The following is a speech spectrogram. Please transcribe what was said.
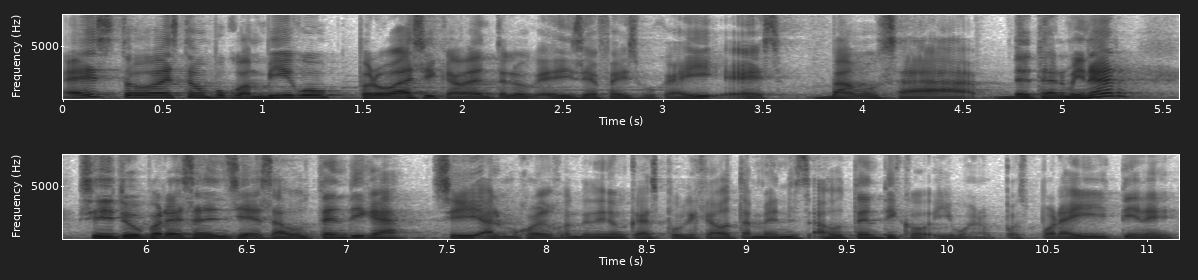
Esto está un poco ambiguo, pero básicamente lo que dice Facebook ahí es, vamos a determinar si tu presencia es auténtica, si a lo mejor el contenido que has publicado también es auténtico y bueno, pues por ahí tiene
